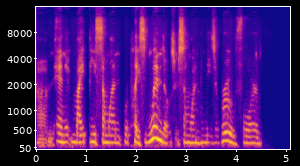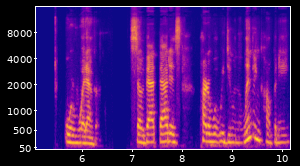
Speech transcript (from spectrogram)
Um, and it might be someone replacing windows or someone who needs a roof or or whatever. So that that is part of what we do in the lending company.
